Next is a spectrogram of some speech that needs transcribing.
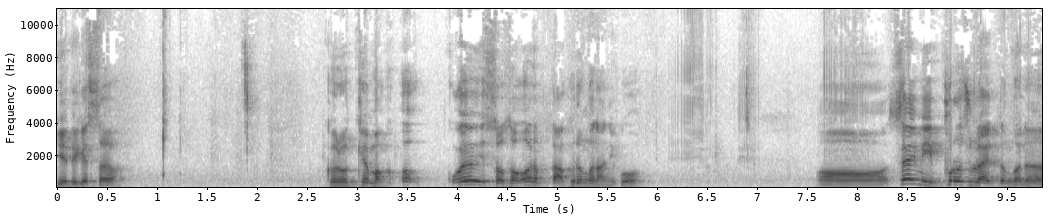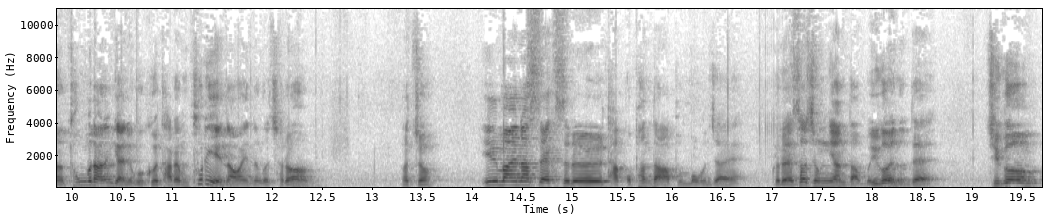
이해되겠어요? 그렇게 막 어, 꼬여 있어서 어렵다 그런 건 아니고 어, 쌤이 풀어줄라 했던 거는 통분하는 게 아니고 그 다른 풀이에 나와 있는 것처럼 맞죠? 1-x를 다 곱한다. 분모 문자에 그래서 정리한다. 뭐 이거였는데 지금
